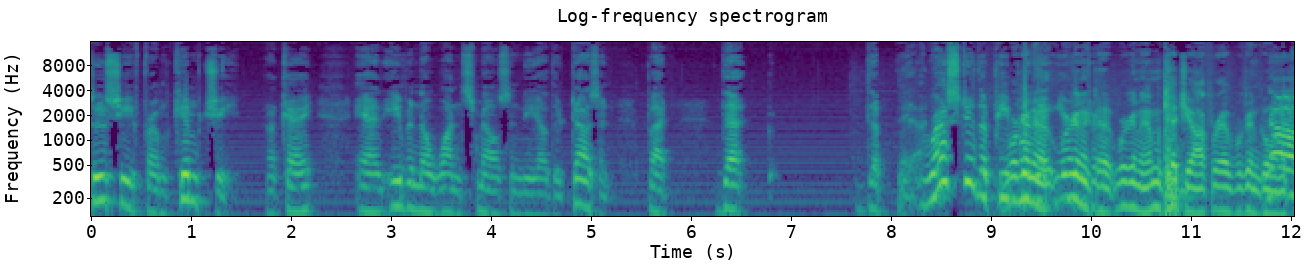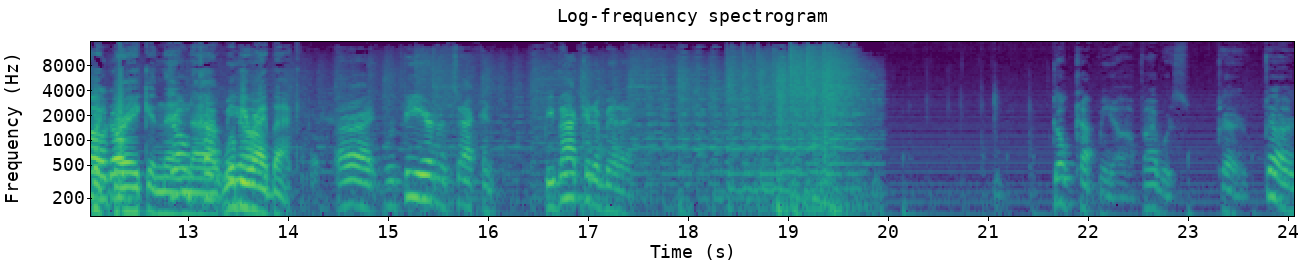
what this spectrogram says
sushi from kimchi, okay? And even though one smells and the other doesn't, but the the Yeah. rest of the people we're gonna that we're gonna cut, we're gonna I'm gonna cut you off, Rev. We're gonna go on a quick break, and then uh, we'll be off. right back. All right, we'll be here in a second. Be back in a minute. Don't cut me off. I was. uh, uh, uh,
